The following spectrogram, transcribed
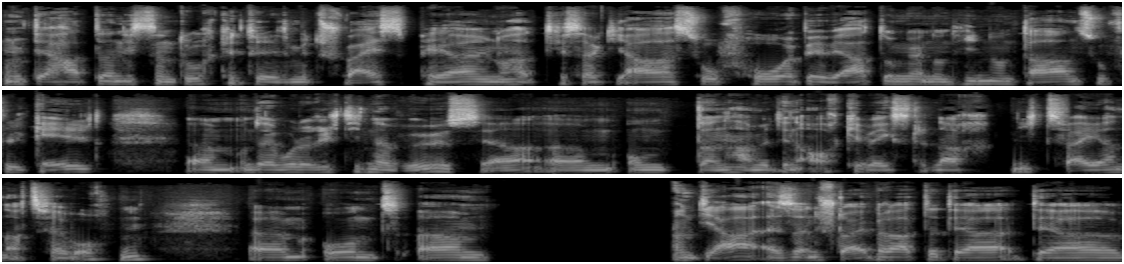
und der hat dann, ist dann durchgedreht mit Schweißperlen und hat gesagt, ja, so hohe Bewertungen und hin und da und so viel Geld. Ähm, und er wurde richtig nervös, ja. Ähm, und dann haben wir den auch gewechselt nach nicht zwei Jahren, nach zwei Wochen. Ähm, und, und ja, also ein Steuerberater, der, der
